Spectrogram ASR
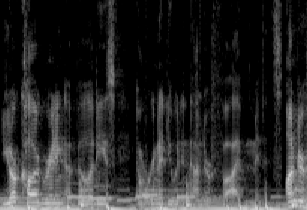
your color grading abilities and we're gonna do it in under five minutes. Under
